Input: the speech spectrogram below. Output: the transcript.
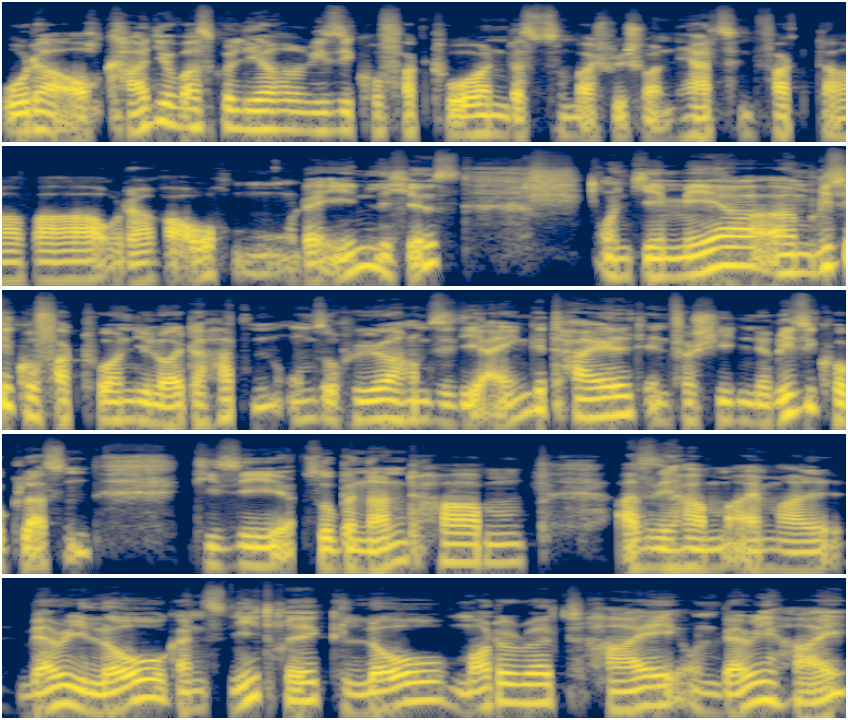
oder auch kardiovaskuläre Risikofaktoren, dass zum Beispiel schon ein Herzinfarkt da war oder Rauchen oder ähnliches. Und je mehr ähm, Risikofaktoren die Leute hatten, umso höher haben sie die eingeteilt in verschiedene Risikoklassen, die sie so benannt haben. Also sie haben einmal very low, ganz niedrig, low, moderate, high und very high.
